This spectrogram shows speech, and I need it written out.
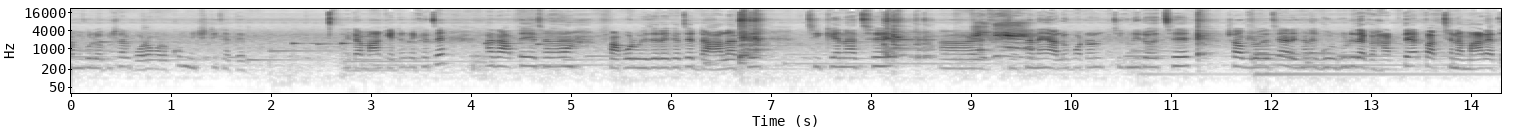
আমগুলো বিশাল বড় বড়, খুব মিষ্টি খেতে। এটা মা কেটে রেখেছে। আর রাতে এছাড়া পাঁপড় ভেজে রেখেছে, ডাল আছে চিকেন আছে আর এখানে আলু পটল, চিংড়ি রয়েছে, সব রয়েছে। আর এখানে গুড়গুড়ি দেখো, হাঁটতে আর পাচ্ছে না। মার এত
